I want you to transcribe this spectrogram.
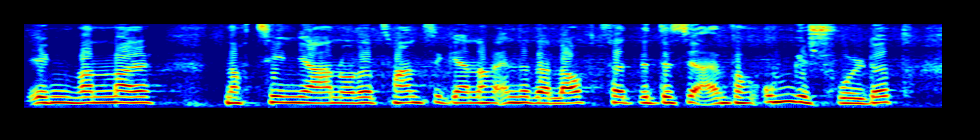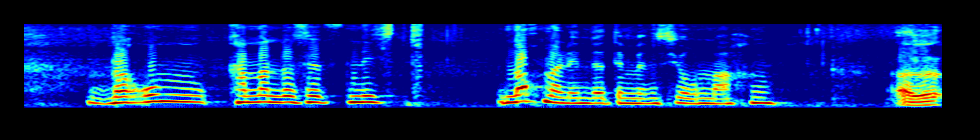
irgendwann mal nach zehn Jahren oder 20 Jahren nach Ende der Laufzeit wird das ja einfach umgeschuldet geschuldet. Warum kann man das jetzt nicht nochmal in der Dimension machen? Also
